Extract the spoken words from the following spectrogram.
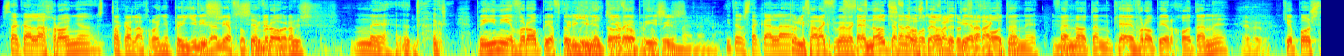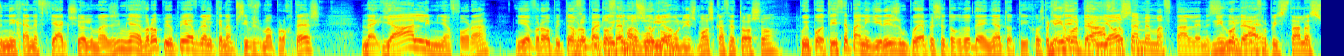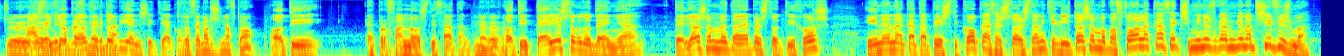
στα καλά χρόνια. Στα καλά χρόνια, πριν γίνει η της- Γαλλία αυτό της που είναι τώρα. Ευρώπης. Ναι, εντάξει. Πριν γίνει η Ευρώπη αυτό Πριν που γίνει είναι και η τώρα Ευρώπη αυτό που επίσης. είναι, ναι, ναι, ναι. Ήταν στα καλά. Το λιθαράκι του βέβαια και Φαινόταν αυτός από το έβαλε τότε το ότι λιθαράκι του. ερχότανε. Ναι. Φαινόταν ποια Ευρώπη ερχότανε Ε, βέβαια. και πώς την είχαν φτιάξει όλοι μαζί. Μια Ευρώπη η οποία έβγαλε και ένα ψήφισμα προχτές. Για άλλη μια φορά η Ευρώπη, το Αυτό που Ευρωπαϊκό το θέμα του είναι ο Κοινοβούλιο κομμουνισμός κάθε τόσο. που υποτίθεται πανηγυρίζουν που έπεσε το 89 το τείχος. Και τε- Πνίγονται τελειώσαμε άνθρωποι. με αυτά, λένε. Πνίγονται συνέχεια. άνθρωποι στις θάλασσες του Άστο, μην Αιγαίου το πλέον, μην καθημερινά. το πηγαίνεις εκεί Και ακόμα. Το θέμα τους είναι αυτό. Ότι. Ε, προφανώς τι θα ήταν. Ναι, βέβαια. Ότι τέλειωσε το 89, τελειώσαμε με το έπεσε το τείχος, είναι ένα καταπιεστικό καθεστώς ήταν και γλιτώσαμε από αυτό, αλλά κάθε 6 μήνες βγάζουν και ένα ψήφισμα.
